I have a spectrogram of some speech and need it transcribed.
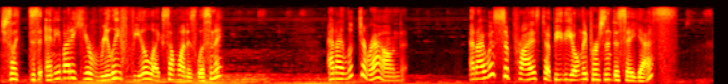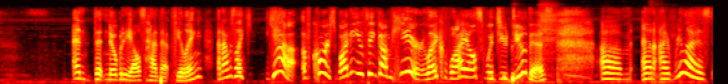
She's like, Does anybody here really feel like someone is listening? And I looked around and I was surprised to be the only person to say yes and that nobody else had that feeling. And I was like, yeah, of course. Why do you think I'm here? Like, why else would you do this? Um, and I realized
